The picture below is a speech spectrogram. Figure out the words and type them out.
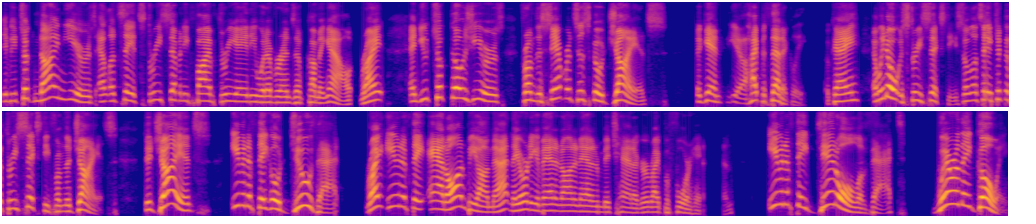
if you took nine years at, let's say it's 375, 380, whatever ends up coming out, right? And you took those years from the San Francisco Giants, again, yeah, hypothetically, okay? And we know it was 360. So let's say you took the 360 from the Giants. The Giants, even if they go do that, right? Even if they add on beyond that, and they already have added on and added Mitch Haniger right beforehand, even if they did all of that, where are they going?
